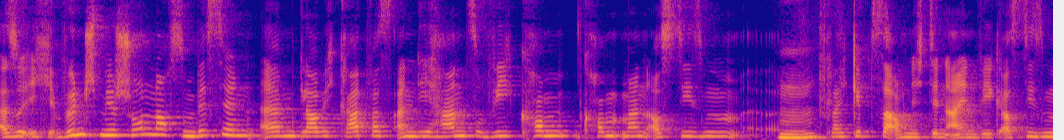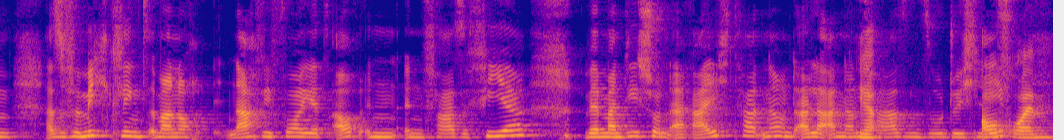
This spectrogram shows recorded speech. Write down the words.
also ich wünsche mir schon noch so ein bisschen, ähm, glaube ich, gerade was an die Hand, so wie komm, kommt man aus diesem, äh, mhm. vielleicht gibt es da auch nicht den einen Weg, aus diesem, also für mich klingt es immer noch nach wie vor jetzt auch in, in Phase 4, wenn man die schon erreicht hat ne, und alle anderen ja. Phasen so durchlebt. Aufräumen,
